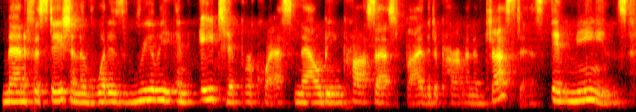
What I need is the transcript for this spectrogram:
manifestation of what is really an ATIP request now being processed by the Department of Justice. It means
